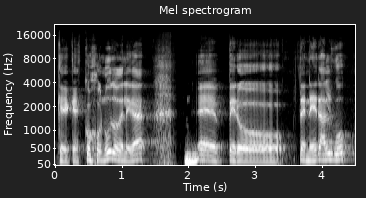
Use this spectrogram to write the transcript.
que, que es cojonudo delegar, uh -huh. eh, pero tener algo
